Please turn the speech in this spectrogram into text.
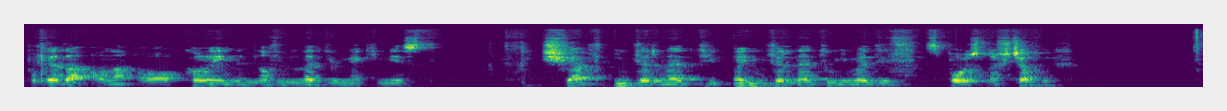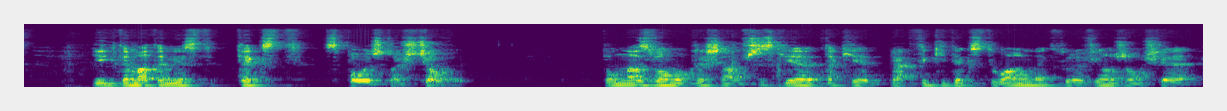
Opowiada ona o kolejnym nowym medium, jakim jest świat internetu, internetu i mediów społecznościowych. Jej tematem jest tekst społecznościowy. Tą nazwą określam wszystkie takie praktyki tekstualne, które wiążą się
